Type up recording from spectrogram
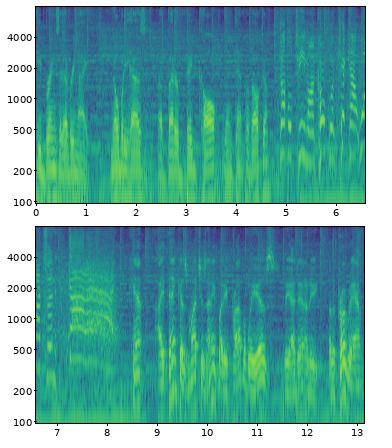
He brings it every night. Nobody has a better big call than Kent Pavelka. Double team on Copeland, kick out Watson. Got it! Kent, I think as much as anybody probably is the identity of the program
